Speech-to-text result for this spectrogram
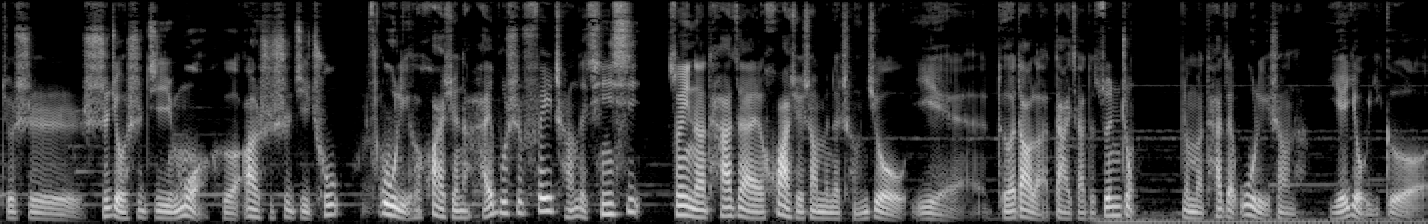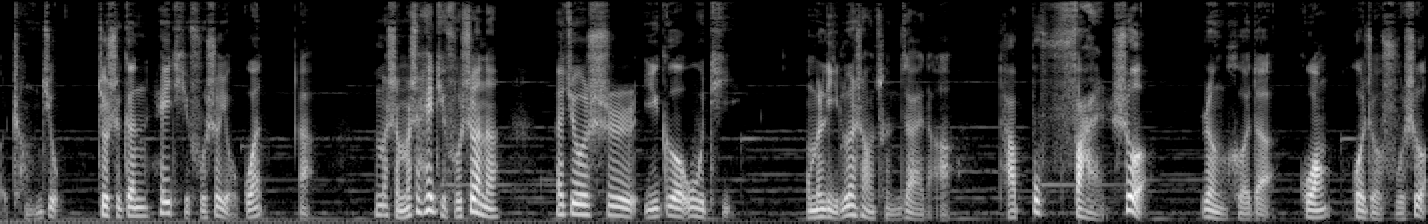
就是十九世纪末和二十世纪初，物理和化学呢还不是非常的清晰，所以呢，他在化学上面的成就也得到了大家的尊重。那么他在物理上呢？也有一个成就，就是跟黑体辐射有关啊。那么什么是黑体辐射呢？那就是一个物体，我们理论上存在的啊，它不反射任何的光或者辐射，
